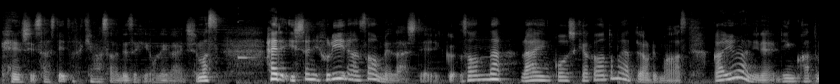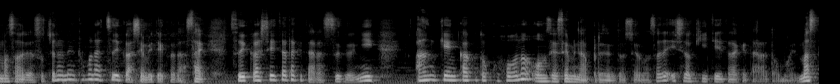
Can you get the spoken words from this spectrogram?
返信させていただきますので、ぜひお願いします。はい。で、一緒にフリーランスを目指していく。そんな LINE 公式アカウントもやっております。概要欄にね、リンク貼ってますので、そちらね、友達追加してみてください。追加していただけたらすぐに案件獲得法の音声セミナープレゼントしておりますので、一度聞いていただけたらと思います。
